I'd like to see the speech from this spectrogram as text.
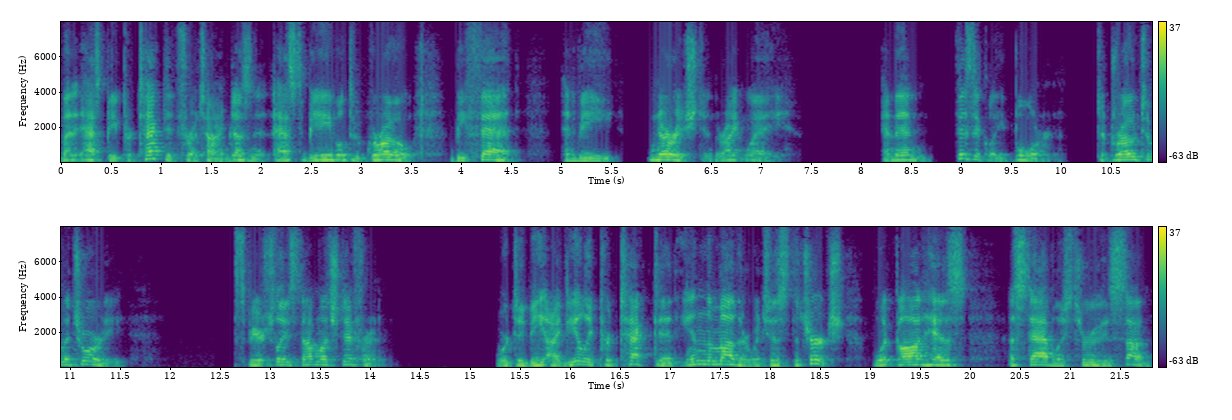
but it has to be protected for a time, doesn't it? It has to be able to grow, be fed, and be nourished in the right way. And then physically born to grow to maturity. Spiritually, it's not much different. We're to be ideally protected in the mother, which is the church, what God has established through his son,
